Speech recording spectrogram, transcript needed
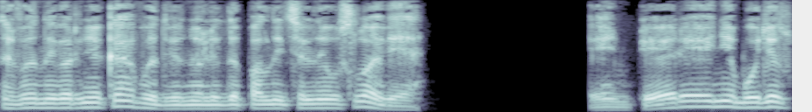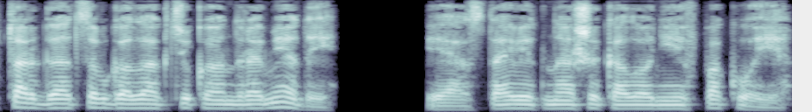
Вы наверняка выдвинули дополнительные условия. Империя не будет вторгаться в галактику Андромеды и оставит наши колонии в покое.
